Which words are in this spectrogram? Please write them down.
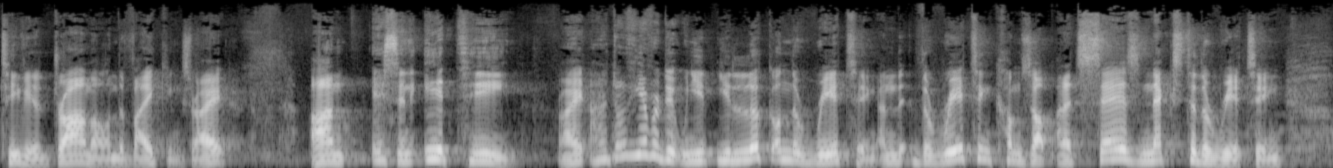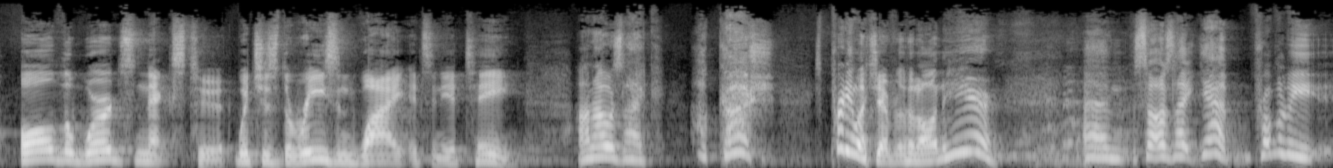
TV a drama on the Vikings, right? And it's an 18, right? I don't know if you ever do it. When you, you look on the rating, and the, the rating comes up, and it says next to the rating, all the words next to it, which is the reason why it's an 18. And I was like, oh gosh, it's pretty much everything on here. Um, so I was like, yeah, probably,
